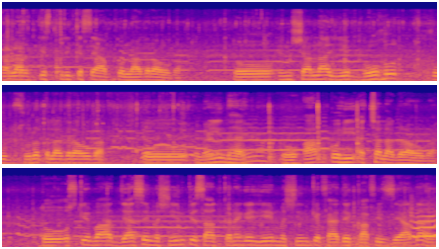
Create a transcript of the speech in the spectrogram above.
कलर किस तरीके से आपको लग रहा होगा। तो इन ये बहुत खूबसूरत लग रहा होगा। तो उम्मीद है तो आपको ही अच्छा लग रहा होगा। तो उसके बाद जैसे मशीन के साथ करेंगे, ये मशीन के फ़ायदे काफ़ी ज़्यादा हैं।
